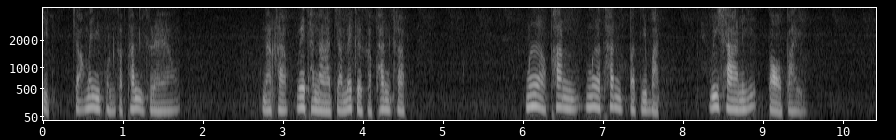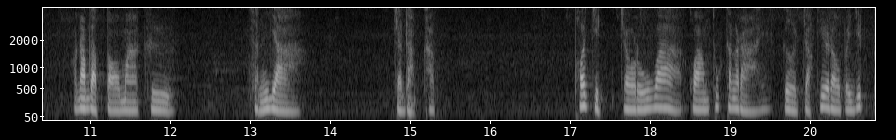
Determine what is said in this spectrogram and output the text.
จิตจะไม่มีผลกับท่านอีกแล้วนะครับ เวทนาจะไม่เกิดกับท่านครับ เมื่อท่านเมื่อท่านปฏิบัติวิชานี้ต่อไปลำดับต่อมาคือ สัญญา จะดับครับ เพราะจิตจะรู้ว่าความทุกข์ทั้งหลายเกิดจากที่เราไปยึดไป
